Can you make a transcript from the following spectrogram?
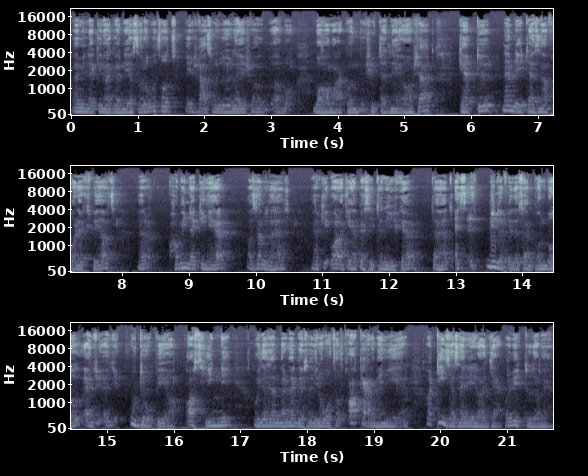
mert mindenki megvenné ezt a robotot, és hátradőlne és a, a Bahamákon sütetné a hasát. Kettő, nem létezne a forex piac, mert ha mindenki nyer, az nem lehet, mert ki, valakinek veszíteni is kell. Tehát ez, ez mindenféle szempontból egy, egy utópia. Azt hinni, hogy az ember megvesz egy robotot, akármennyiért, ha tízezerért adják, vagy mit tudom én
